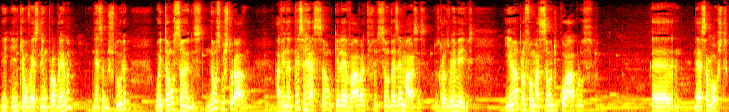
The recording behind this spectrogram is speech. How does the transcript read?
em que houvesse nenhum problema nessa mistura, ou então os sangues não se misturavam, havendo intensa reação que levava à destruição das hemácias, dos glóbulos vermelhos, e ampla formação de coágulos é, nessa amostra.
